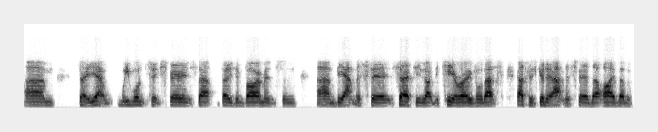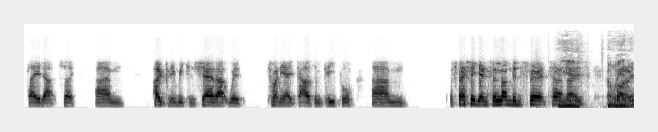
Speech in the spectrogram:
um, so yeah, we want to experience that those environments and um, the atmosphere. Certainly, like the Kia Oval, that's that's as good an atmosphere that I've ever played at. So um, hopefully, we can share that with 28,000 people, um, especially against the London Spirit Termos. Oh, boy- yeah.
